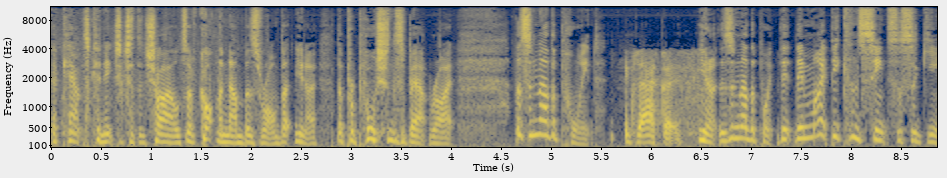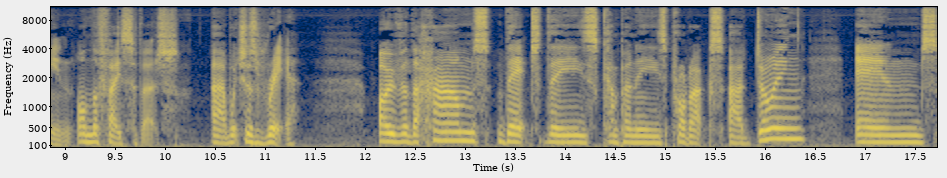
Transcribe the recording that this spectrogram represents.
accounts connected to the child. So I've got the numbers wrong, but you know the proportions about right. There's another point. Exactly. You know, there's another point. There, there might be consensus again on the face of it, uh, which is rare, over the harms that these companies' products are doing, and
